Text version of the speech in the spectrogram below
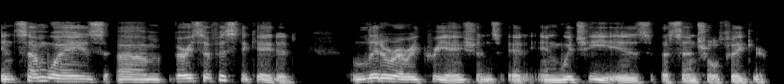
in some ways um, very sophisticated literary creations in, in, which he is a central figure.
